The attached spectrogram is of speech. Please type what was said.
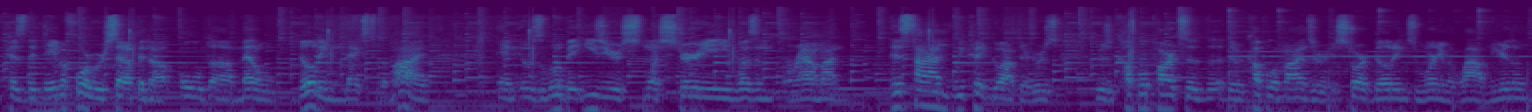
Because the day before, we were set up in an old uh, metal building next to the mine and it was a little bit easier, more sturdy, wasn't around on. This time we couldn't go out there. There was there was a couple parts of the there were a couple of mines or historic buildings we weren't even allowed near them.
